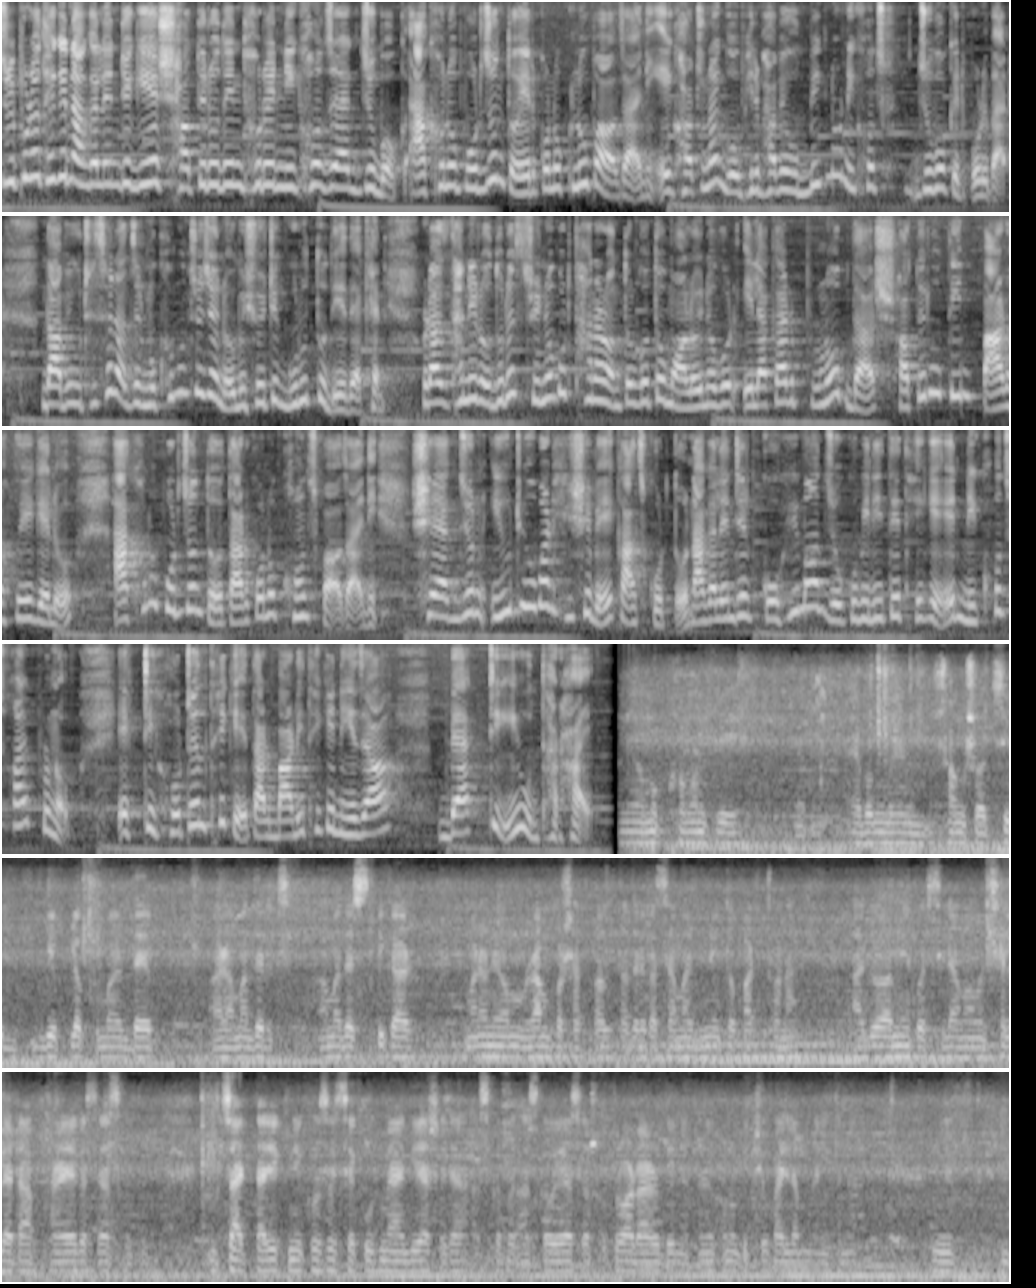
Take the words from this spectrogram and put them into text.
ত্রিপুরা থেকে নাগাল্যান্ডে গিয়ে সতেরো দিন ধরে নিখোঁজ এক যুবক। এখনও পর্যন্ত এর কোনো ক্লু পাওয়া যায়নি। এই ঘটনায় গভীরভাবে উদ্বিগ্ন নিখোঁজ যুবকের পরিবার। দাবি উঠেছে, রাজ্যের মুখ্যমন্ত্রী যেন বিষয়টি গুরুত্ব দিয়ে দেখেন। রাজধানীর অদূরে শ্রীনগর থানার অন্তর্গত মলয়নগর এলাকার প্রণব দাস সতেরো দিন পার হয়ে গেল। এখনও পর্যন্ত তার কোনো খোঁজ পাওয়া যায়নি। সে একজন ইউটিউবার হিসেবে কাজ করত। নাগাল্যান্ডের কোহিমা জকুবিলিতে থেকে নিখোঁজ হয় প্রণব। একটি হোটেল থেকে তার বাড়ি থেকে নিয়ে যাওয়া ব্যাগটি উদ্ধার হয়। মুখ্যমন্ত্রী এবং সংসদ বিপ্লব কুমার দেব আর আমাদের আমাদের স্পিকার মাননীয় রামপ্রসাদ পাল, তাদের কাছে আমার বিনীত প্রার্থনা। আগেও আমি করছিলাম আমার ছেলেটা হারিয়ে গেছে আজকে। চার তারিখ নিখোঁজ হয়েছে কুটমে গিয়া সেটা আজকে আজকে হয়ে আজকে সতেরো আঠারো দিন, এখানে কোনো কিছু পাইলাম না এখানে।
